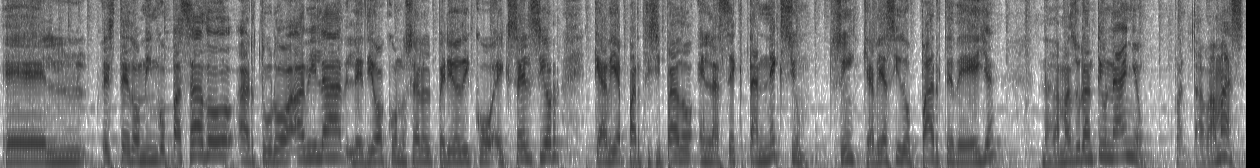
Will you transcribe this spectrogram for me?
este domingo pasado Arturo Ávila le dio a conocer al periódico Excelsior que había participado en la secta Nexium, sí, que había sido parte de ella, nada más durante un año, faltaba más.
